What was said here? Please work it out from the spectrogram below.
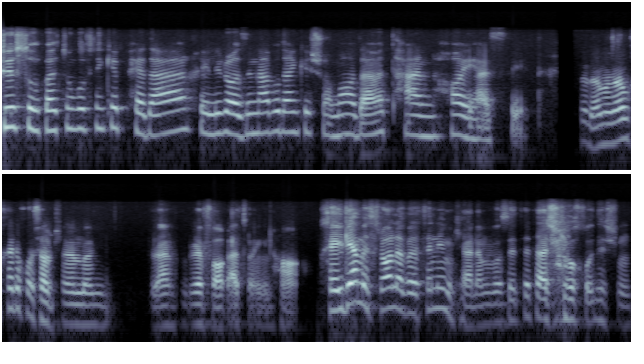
توی صحبتتون گفتین که پدر خیلی راضی نبودن که شما آدم تنهایی هستید. من خیلی خوشحال شدم با رفاقت و اینها. خیلی هم اصرار البته نمی‌کردم واسه تجربه خودشون.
